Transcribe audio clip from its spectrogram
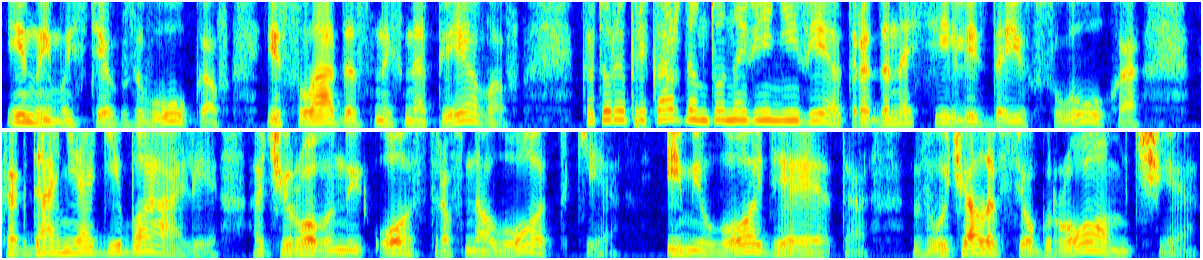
иным из тех звуков и сладостных напевов, которые при каждом дуновении ветра доносились до их слуха, когда они огибали очарованный остров на лодке, и мелодия эта звучала все громче.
